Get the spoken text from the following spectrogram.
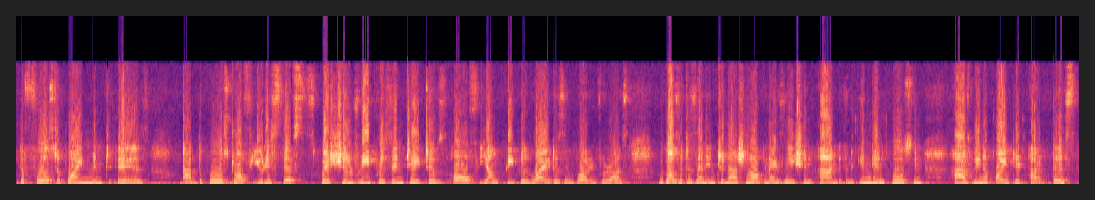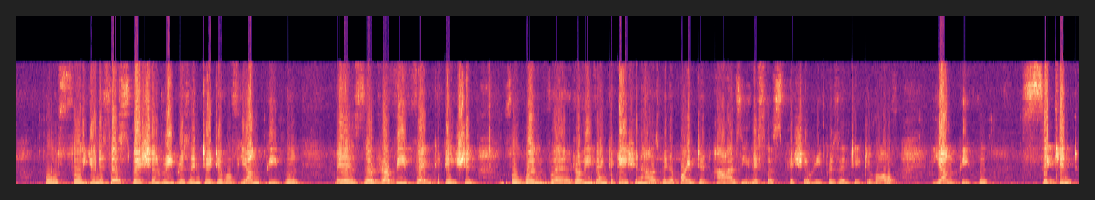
The first appointment is at the post of UNICEF Special Representatives of Young People. Why it is important for us? Because it is an international organization and an Indian person has been appointed at this post. So UNICEF Special Representative of Young People is the Ravi Venkatesan. So when, when Ravi Venkatesan has been appointed as UNICEF Special Representative of Young People. Second,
